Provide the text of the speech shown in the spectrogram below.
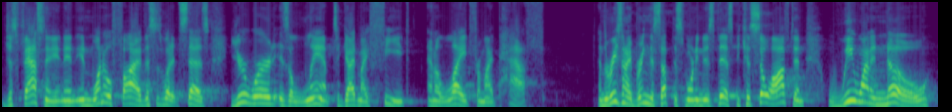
just fascinating. And in 105, this is what it says Your word is a lamp to guide my feet and a light for my path. And the reason I bring this up this morning is this because so often we want to know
